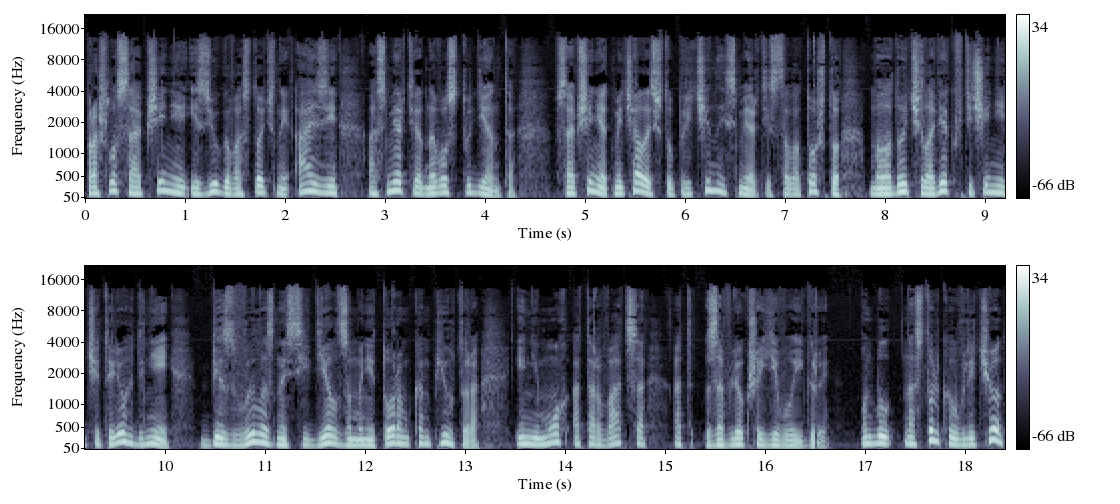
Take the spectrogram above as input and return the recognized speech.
прошло сообщение из Юго-Восточной Азии о смерти одного студента. В сообщении отмечалось, что причиной смерти стало то, что молодой человек в течение четырех дней безвылазно сидел за монитором компьютера и не мог оторваться от завлекшей его игры. Он был настолько увлечен,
